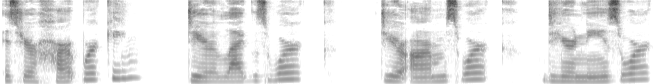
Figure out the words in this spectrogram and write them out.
Is your heart working? Do your legs work? Do your arms work? Do your knees work?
